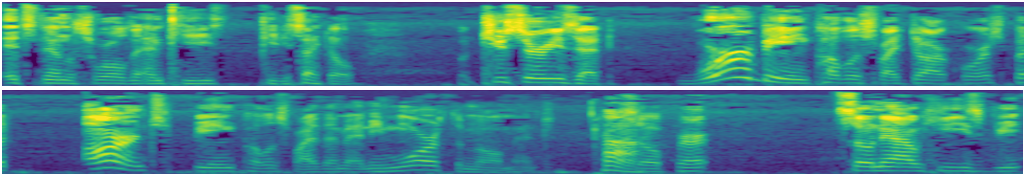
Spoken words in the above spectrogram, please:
It's an Endless World, and PD, PD Psycho, two series that were being published by Dark Horse, but aren't being published by them anymore at the moment. Huh. So, so now he's be,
